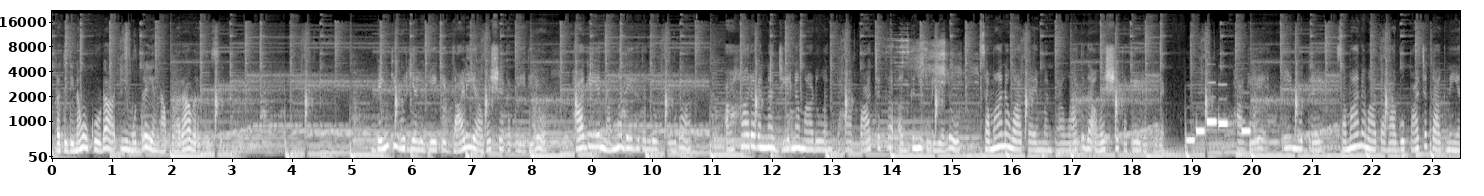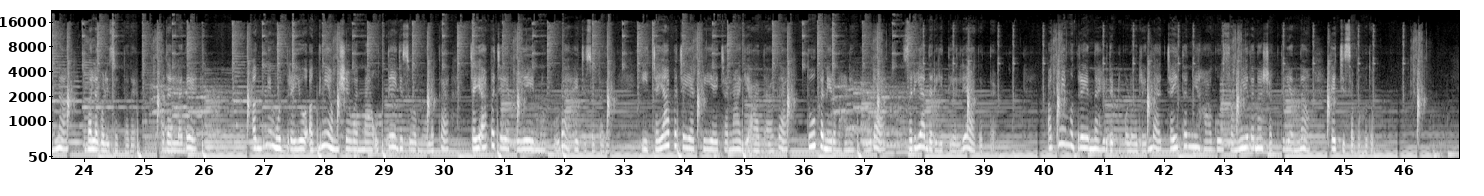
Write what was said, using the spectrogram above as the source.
ಪ್ರತಿದಿನವೂ ಕೂಡ ಈ ಮುದ್ರೆಯನ್ನು ಪುನರಾವರ್ತಿಸಿ. ಬೆಂಕಿ ಉರಿಯಲು ಹೇಗೆ ಗಾಳಿಯ ಅವಶ್ಯಕತೆ ಇದೆಯೋ, ಹಾಗೆಯೇ ನಮ್ಮ ದೇಹದಲ್ಲೂ ಕೂಡ ಆಹಾರವನ್ನು ಜೀರ್ಣ ಮಾಡುವಂತಹ ಪಾಚಕ ಅಗ್ನಿ ಉರಿಯಲು ಸಮಾನ ವಾತ ಎಂಬಂತಹ ವಾತದ ಅವಶ್ಯಕತೆ ಇರುತ್ತದೆ. ಹಾಗೆಯೇ ಈ ಸಮಾನವಾತ ಸಮಾನ ವಾತ ಹಾಗೂ ಪಾಚಕಾಗ್ನಿಯನ್ನು ಬಲಗೊಳಿಸುತ್ತದೆ. ಅದಲ್ಲದೆ ಅಗ್ನಿ ಮುದ್ರೆಯು ಅಗ್ನಿ ಅಂಶವನ್ನು ಉತ್ತೇಜಿಸುವ ಮೂಲಕ ಚಯಾಪಚಯ ಕ್ರಿಯೆಯನ್ನು ಕೂಡ ಹೆಚ್ಚಿಸುತ್ತದೆ. ಈ ಚಯಾಪಚಯ ಕ್ರಿಯೆ ಚೆನ್ನಾಗಿ ಆದಾಗ ತೂಕ ನಿರ್ವಹಣೆ ಕೂಡ ಸರಿಯಾದ ರೀತಿಯಲ್ಲಿ ಆಗುತ್ತೆ. ಅಗ್ನಿ ಮುದ್ರೆಯನ್ನು ಹಿಡಿದಿಟ್ಟುಕೊಳ್ಳೋದ್ರಿಂದ ಚೈತನ್ಯ ಹಾಗೂ ಸಂವೇದನಾ ಶಕ್ತಿಯನ್ನು ಹೆಚ್ಚಿಸಬಹುದು.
